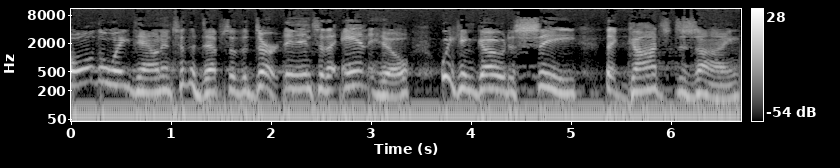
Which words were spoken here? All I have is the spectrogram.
all the way down into the depths of the dirt and into the ant hill we can go to see that God's design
